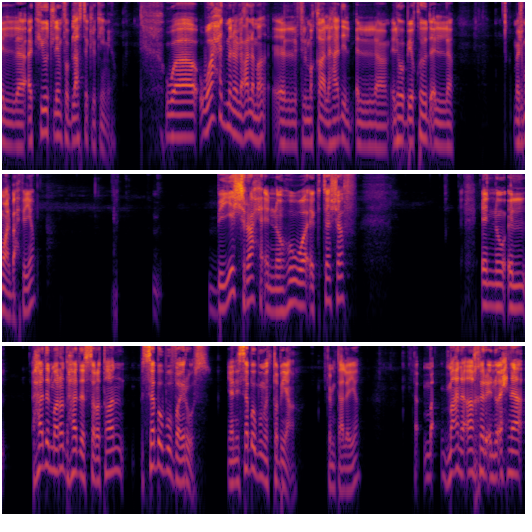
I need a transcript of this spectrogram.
acute lymphoblastic leukemia. وواحد من العلماء ال- في المقالة هذه ال- ال- اللي هو بيقود المجموعه البحثية بيشرح إنه هو اكتشف إنه ال... هذا المرض هذا السرطان سببه فيروس يعني سببه من الطبيعة فهمت علي؟ بمعنى آخر إنه إحنا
